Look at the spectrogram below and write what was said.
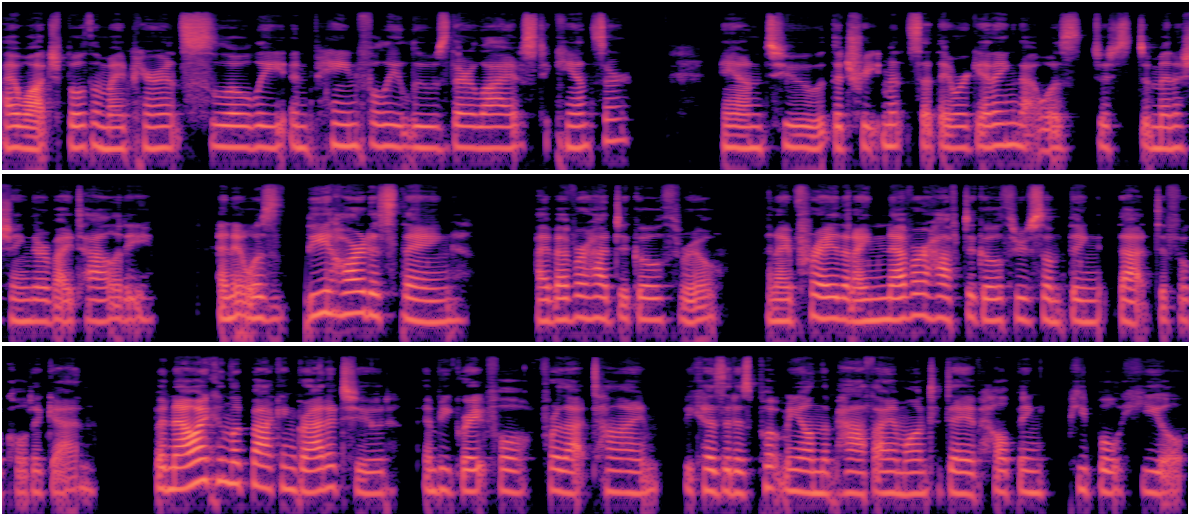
I watched both of my parents slowly and painfully lose their lives to cancer and to the treatments that they were getting that was just diminishing their vitality. And it was the hardest thing I've ever had to go through. And I pray that I never have to go through something that difficult again. But now I can look back in gratitude and be grateful for that time because it has put me on the path I am on today of helping people heal,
